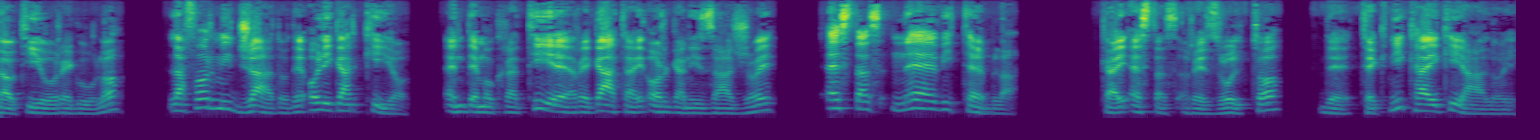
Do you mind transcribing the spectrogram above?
Lautiu regulo, la formigiado de oligarchio en democratie regatai organizajoi estas neevitebla, cae estas resulto de technicae cialoi,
